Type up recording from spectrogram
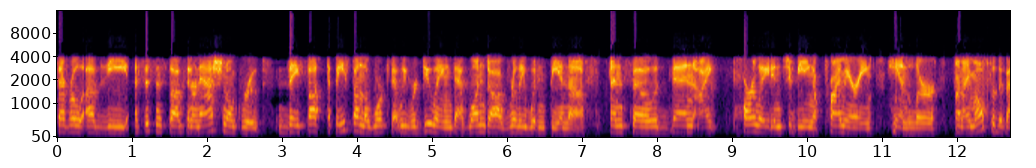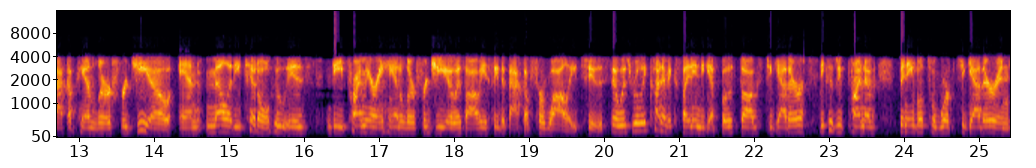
several of the Assistance Dogs International groups, they thought that based on the work that we were doing, that one dog really wouldn't be enough. And so then I parlayed into being a primary handler, and I'm also the backup handler for Geo, and Melody Tittle, who is the primary handler for Geo, is obviously the backup for Wally, too. So it was really kind of exciting to get both dogs together because we've kind of been able to work together in,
